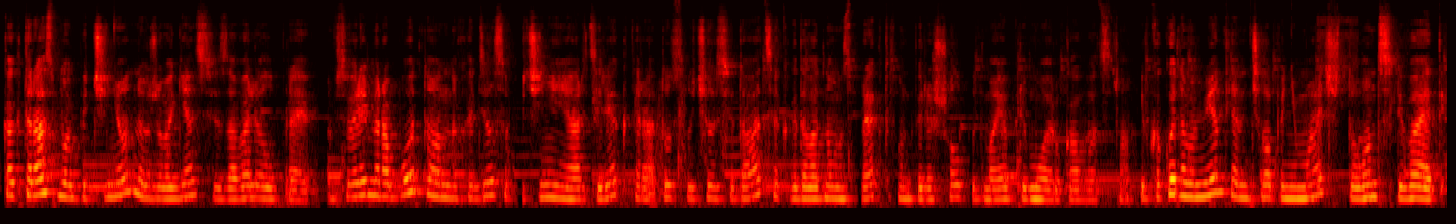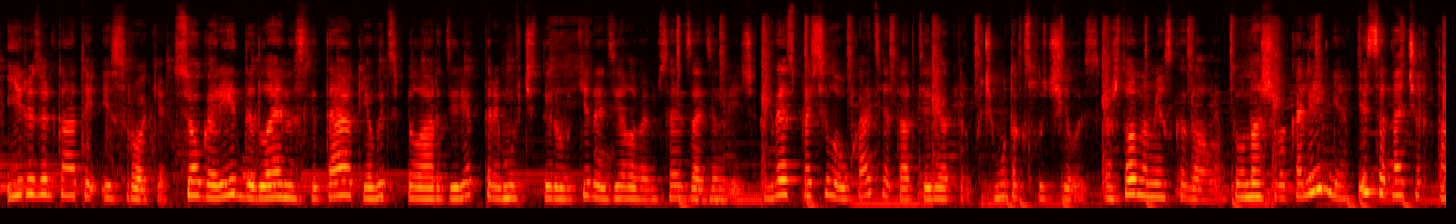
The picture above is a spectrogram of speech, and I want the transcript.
Как-то раз мой подчиненный уже в агентстве заваливал проект. Но все время работы он находился в подчинении арт-директора, а тут случилась ситуация, когда в одном из проектов он перешел под мое прямое руководство. И в какой-то момент я начала понимать, что он сливает и результаты, и сроки. Все горит, дедлайны слетают, я выцепила арт-директора, и мы в четыре руки доделываем сайт за один вечер. Когда я спросила у Кати, это арт-директор, почему так случилось, на что она мне сказала, что у нашего коллеги есть одна черта.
